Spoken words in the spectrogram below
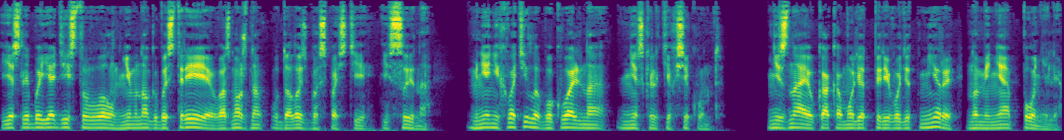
«Если бы я действовал немного быстрее, возможно, удалось бы спасти и сына. Мне не хватило буквально нескольких секунд. Не знаю, как амулет переводит меры, но меня поняли».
